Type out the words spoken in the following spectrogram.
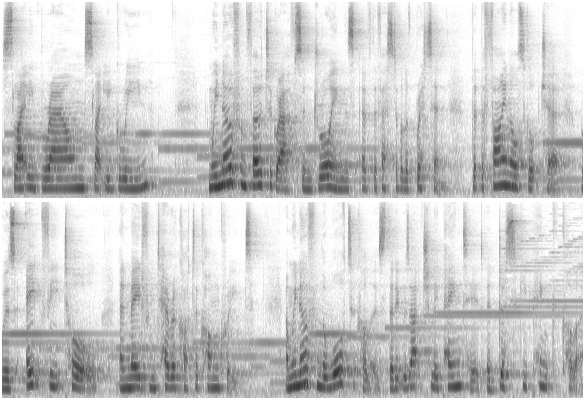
slightly brown, slightly green. We know from photographs and drawings of the Festival of Britain that the final sculpture was eight feet tall and made from terracotta concrete. And we know from the watercolours that it was actually painted a dusky pink colour.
